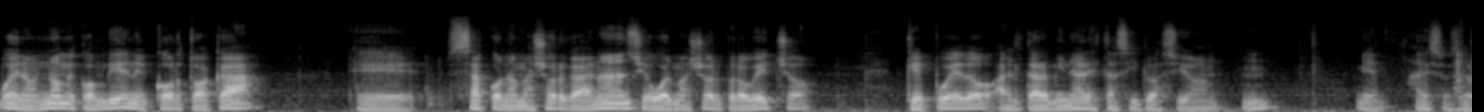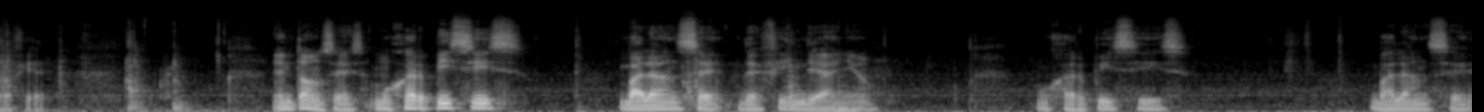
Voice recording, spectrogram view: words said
bueno, no me conviene, corto acá, eh, saco la mayor ganancia o el mayor provecho que puedo al terminar esta situación. Bien, a eso se refiere. Entonces, mujer Piscis, balance de fin de año. Mujer Piscis, balance.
